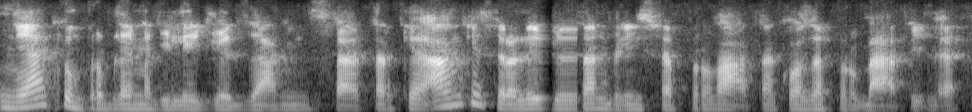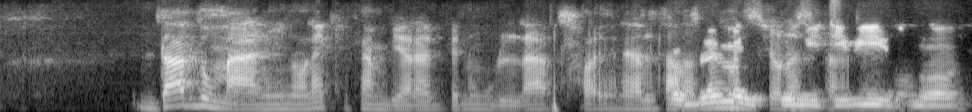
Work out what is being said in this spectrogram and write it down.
neanche un problema di legge Zan in sé, perché anche se la legge Zan venisse approvata, cosa probabile, da domani non è che cambierebbe nulla, cioè in realtà il problema è il punitivismo.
